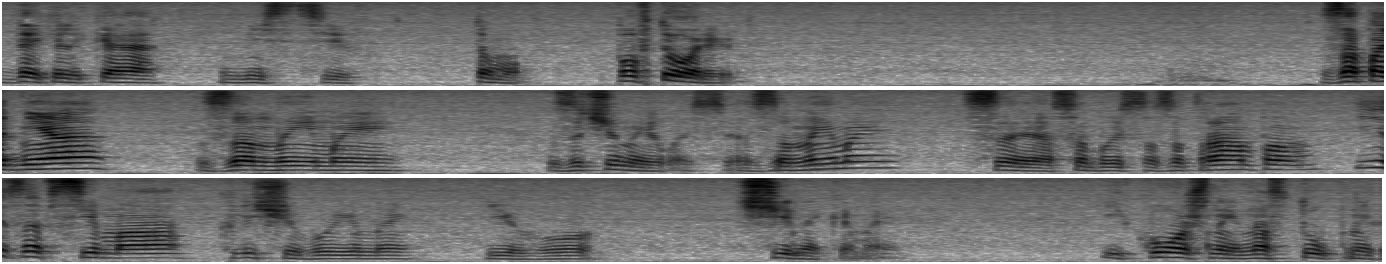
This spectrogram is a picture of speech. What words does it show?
декілька місяців тому. Повторюю, западня за ними зачинилася. За ними це особисто за Трампом і за всіма ключовими його чинниками. І кожний наступний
